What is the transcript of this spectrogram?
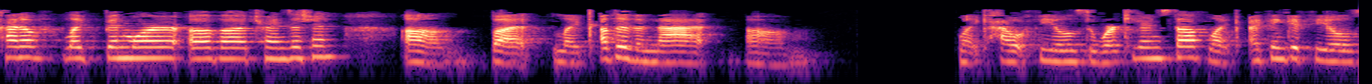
kind of like been more of a transition. Um, but like other than that, um, like how it feels to work here and stuff, like I think it feels,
